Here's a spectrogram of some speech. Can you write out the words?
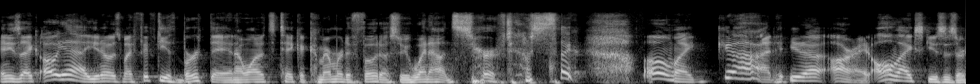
And he's like, "Oh yeah, you know, it was my 50th birthday, and I wanted to take a commemorative photo, so we went out and surfed." I was just like, "Oh my god!" You know, all right, all my excuses are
